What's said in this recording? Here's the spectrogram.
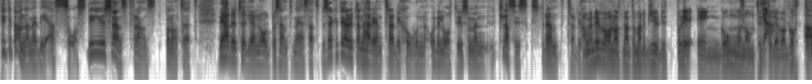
pyttipanna med beas sås. Det är ju svenskt franskt på något sätt. Det hade tydligen 0% med statsbesöket att göra utan det här är en tradition och det låter ju som en klassisk studenttradition. Ja, men det var något med att de hade bjudit på det en gång och någon tyckte Ja. det var gott. Ja,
